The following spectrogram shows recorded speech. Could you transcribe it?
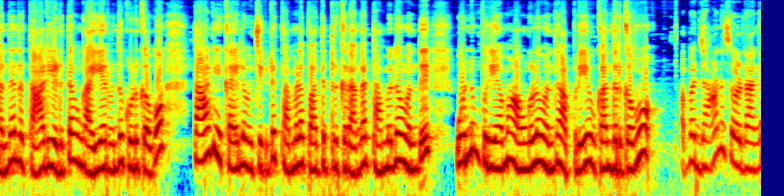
வந்து அந்த தாலி எடுத்து அவங்க ஐயர் வந்து கொடுக்கவும் தாலியை கையில் வச்சுக்கிட்டு தமிழை பார்த்துட்டு இருக்கிறாங்க. தமிழும் வந்து ஒன்றும் புரியாமல் அவங்களும் வந்து அப்படியே உட்காந்துருக்கவும் அப்போ ஜானு சொல்கிறாங்க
